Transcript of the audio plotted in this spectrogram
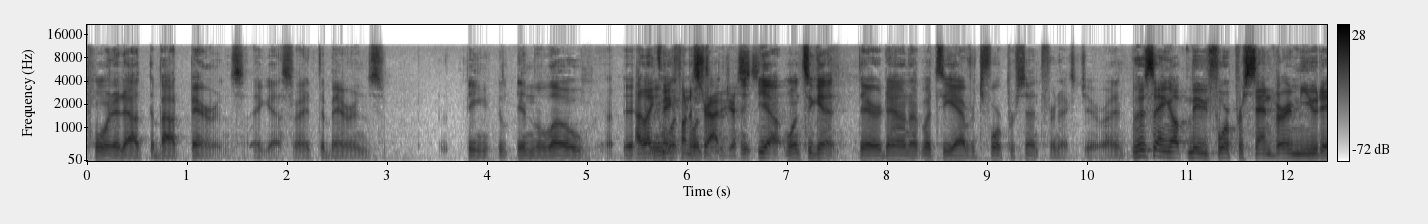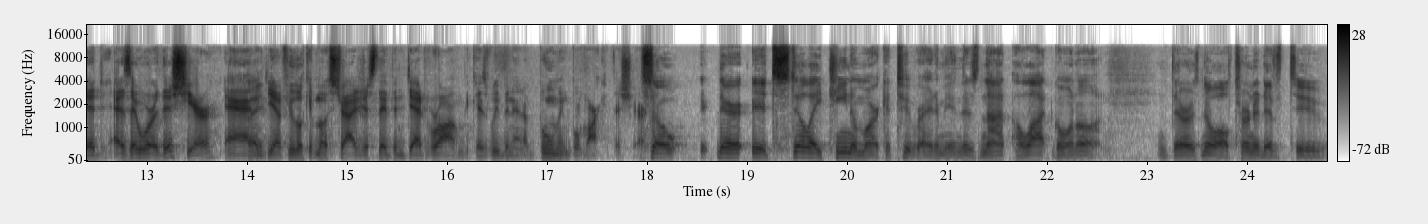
pointed out about Barron's, I guess, right? The Barron's being in the low. Uh, I like I mean, to make fun of strategists. Yeah, once again, they're down at what's the average 4% for next year, right? They're saying up maybe 4%, very muted as they were this year. And right. yeah, if you look at most strategists, they've been dead wrong because we've been in a booming bull market this year. So there, it's still a TINA market too, right? I mean, there's not a lot going on. There is no alternative to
